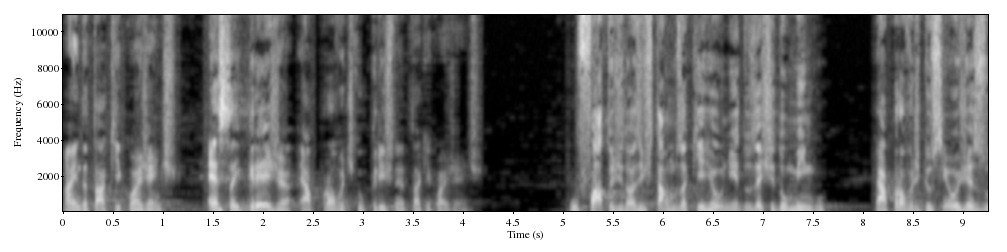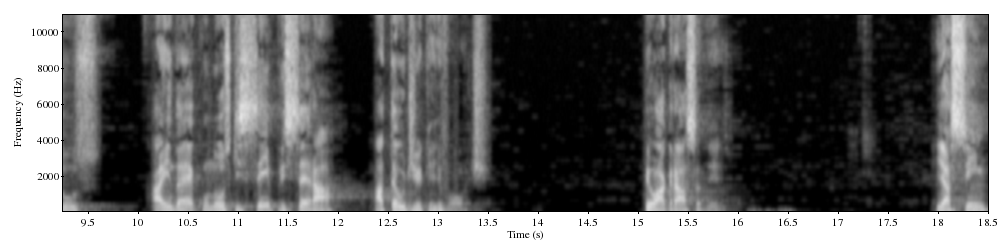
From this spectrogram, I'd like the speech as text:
ainda está aqui com a gente. Essa igreja é a prova de que o Cristo ainda está aqui com a gente. O fato de nós estarmos aqui reunidos este domingo é a prova de que o Senhor Jesus ainda é conosco e sempre será até o dia que ele volte. Pela graça dele. E assim,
